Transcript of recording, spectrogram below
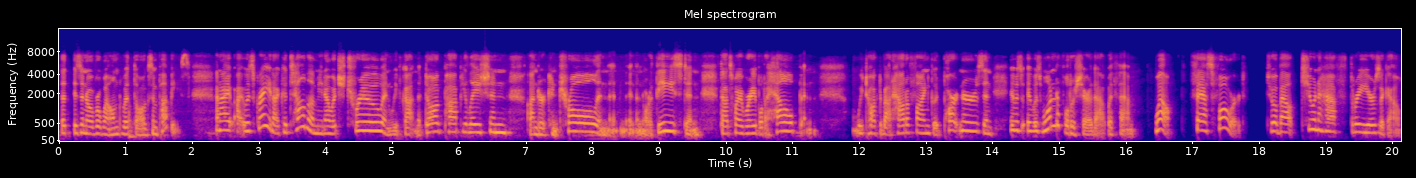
that isn't overwhelmed with dogs and puppies. And I, I, was great. I could tell them, you know, it's true, and we've gotten the dog population under control in the, in the Northeast, and that's why we're able to help. And we talked about how to find good partners, and it was it was wonderful to share that with them. Well, fast forward to about two and a half, three years ago,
